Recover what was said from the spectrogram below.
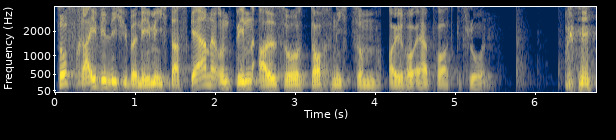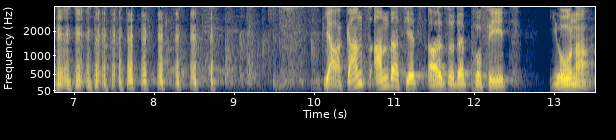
So freiwillig übernehme ich das gerne und bin also doch nicht zum Euro Airport geflohen. ja, ganz anders jetzt also der Prophet Jona.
